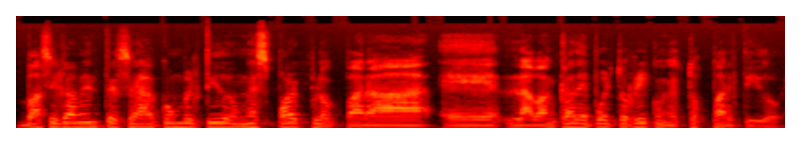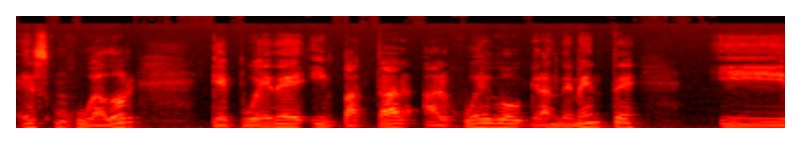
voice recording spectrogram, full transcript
básicamente se ha convertido en un spark plug para eh, la banca de Puerto Rico en estos partidos. Es un jugador que puede impactar al juego grandemente y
